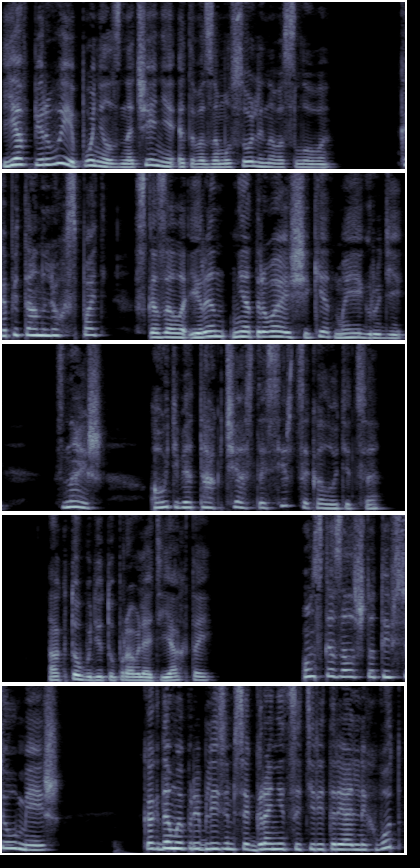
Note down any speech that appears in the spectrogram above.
я впервые понял значение этого замусоленного слова. «Капитан лег спать», — сказала Ирен, не отрывая щеки от моей груди. «Знаешь, а у тебя так часто сердце колотится». «А кто будет управлять яхтой?» «Он сказал, что ты все умеешь. Когда мы приблизимся к границе территориальных вод,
